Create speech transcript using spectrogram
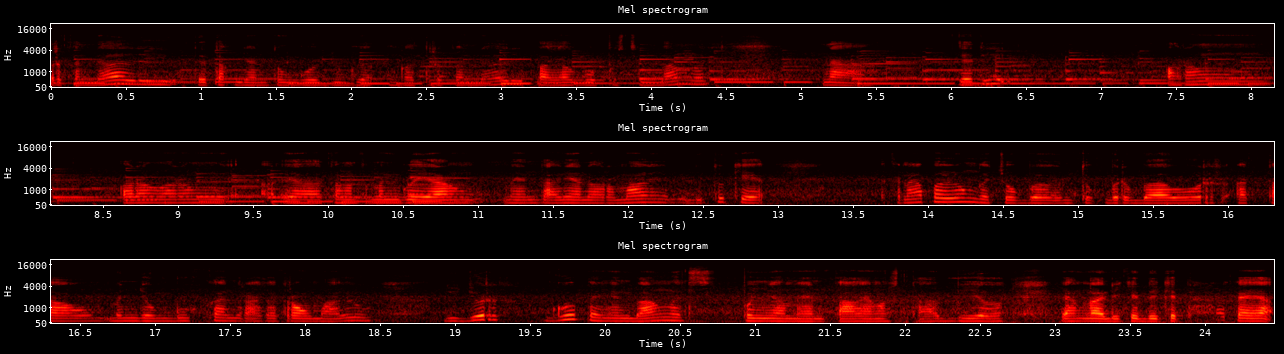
terkendali detak jantung gue juga enggak terkendali pala gue pusing banget. Nah jadi orang orang-orang ya teman-teman gue yang mentalnya normal gitu kayak kenapa lu nggak coba untuk berbaur atau menyembuhkan rasa trauma lu? Jujur gue pengen banget punya mental yang stabil yang nggak dikit-dikit kayak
